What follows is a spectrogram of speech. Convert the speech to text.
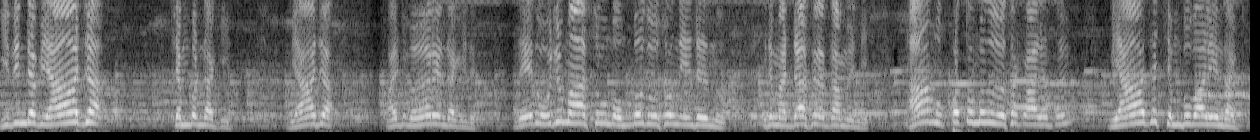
ഇതിന്റെ വ്യാജ ചെമ്പുണ്ടാക്കി വ്യാജ ആയിട്ട് വേറെ ഉണ്ടാക്കിയിട്ട്. അതായത് ഒരു മാസവും ഒമ്പത് ദിവസവും നീണ്ടു നിന്നു. ഇത് മദ്രാസിലെത്താൻ വേണ്ടി. ആ മുപ്പത്തൊമ്പത് ദിവസക്കാലത്ത് വ്യാജ ചെമ്പുവാളി ഉണ്ടാക്കി.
